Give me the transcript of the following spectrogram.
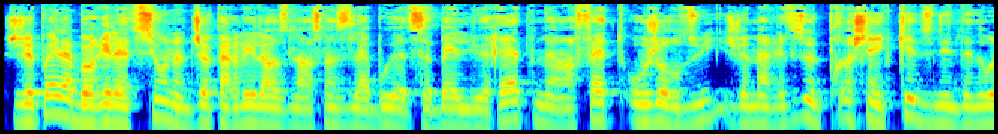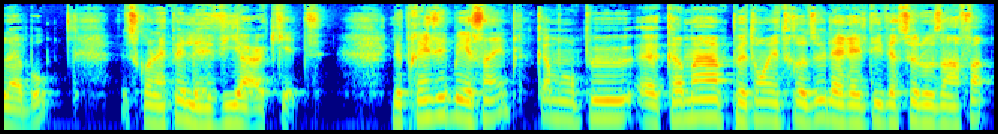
Je ne vais pas élaborer là-dessus, on a déjà parlé lors du lancement du labo, a de ce belle lurette, mais en fait, aujourd'hui, je vais m'arrêter sur le prochain kit du Nintendo Labo, ce qu'on appelle le VR Kit. Le principe est simple, euh, comment peut-on introduire la réalité virtuelle aux enfants,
